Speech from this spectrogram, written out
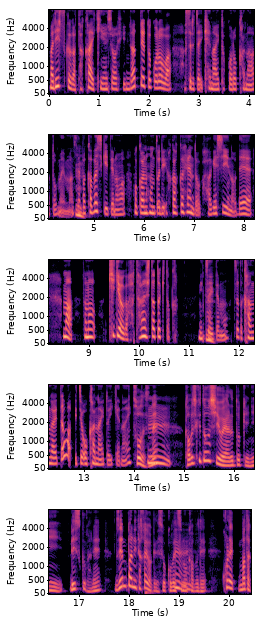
まあ、リスクが高い金融商品だっていうところは忘れちゃいけないところかなと思います。うん。やっぱ株式っていうのは他の本当に価格変動が激しいのでまあその企業が破綻した時とかについてもちょっと考えては一応置かないといけない。そうですね、うん株式投資をやるときにリスクがね全般に高いわけですよ個別の株で、これまた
